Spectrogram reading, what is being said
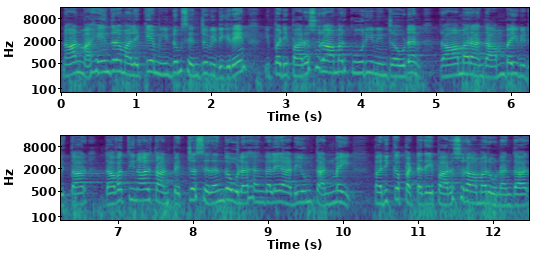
நான் மகேந்திர மலைக்கே மீண்டும் சென்று விடுகிறேன். இப்படி பரசுராமர் கூறி நின்றவுடன் ராமர் அந்த அம்பை விடுத்தார். தவத்தினால் தான் பெற்ற சிறந்த உலகங்களை அடையும் தன்மை பறிக்கப்பட்டதை பரசுராமர் உணர்ந்தார்.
